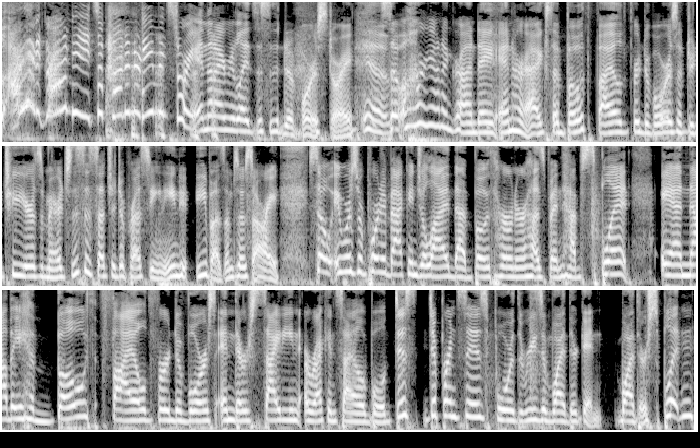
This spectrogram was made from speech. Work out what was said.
Ariana Grande, it's a fun entertainment story. And then I realized this is a divorce story. Yeah. So Ariana Grande and her ex have both filed for divorce after two years of marriage. This is such a depressing e- e-buzz. I'm so sorry. So it was reported back in July that both her and her husband have split, and now they have both filed for divorce, and they're citing irreconcilable dis- differences for the reason why they're getting why they're splitting,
